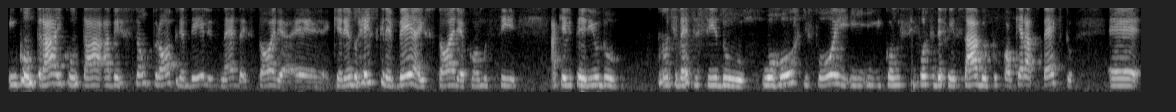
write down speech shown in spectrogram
encontrar e contar a versão própria deles né, da história, é, querendo reescrever a história como se aquele período não tivesse sido o horror que foi e, e como se fosse defensável por qualquer aspecto. É,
